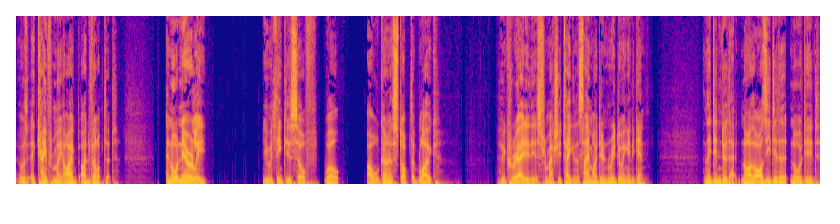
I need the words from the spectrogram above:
It was it came from me. I I developed it, and ordinarily, you would think to yourself, well, I was going to stop the bloke who created this from actually taking the same idea and redoing it again. And they didn't do that. Neither Aussie did it, nor did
